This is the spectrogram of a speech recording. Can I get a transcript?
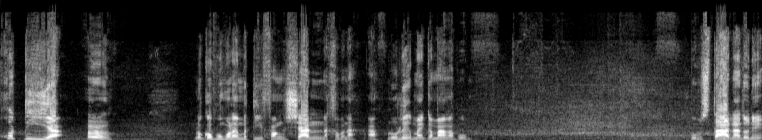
โคตรดีอะเออแล้วก็พวงมาลัยมัลติฟังก์ชันนะครับนะอะรู้เลขไหมกันบ้างครับผมปุ่มสตาร์ทนะตัวนี้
